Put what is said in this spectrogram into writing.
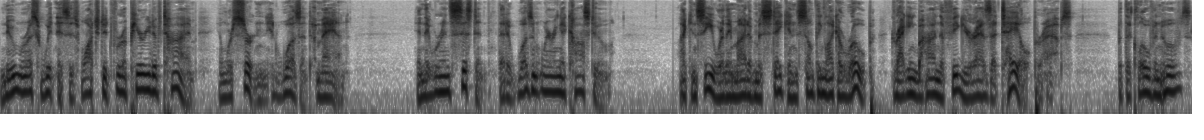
numerous witnesses watched it for a period of time and were certain it wasn't a man. And they were insistent that it wasn't wearing a costume. I can see where they might have mistaken something like a rope dragging behind the figure as a tail, perhaps. But the cloven hooves?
